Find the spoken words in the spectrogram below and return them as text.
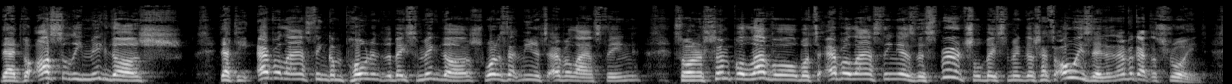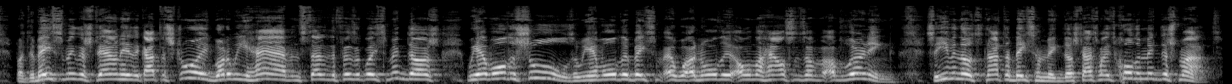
That the Asuli Migdash that the everlasting component of the base Migdash, what does that mean it's everlasting? So on a simple level, what's everlasting is the spiritual base Migdash that's always there, that never got destroyed. But the base Migdash down here that got destroyed, what do we have instead of the physical base Migdash? We have all the shuls, and we have all the base, uh, and all the, all the houses of, of learning. So even though it's not the base of Migdash, that's why it's called the Migdash Mat.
